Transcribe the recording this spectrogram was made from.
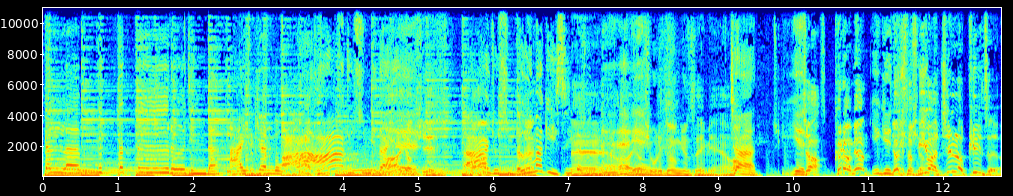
달라붙었다 떨어진다. 아, 이렇게 하는 거구나. 아, 아, 좋습니다. 아, 예. 역시. 아, 좋습니다. 음악이 있으니까 좋네. 아, 예. 역시 우리 노영준 선생님이에요. 자, 예. 자, 그러면 여기서. 미와 찔러 퀴즈.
